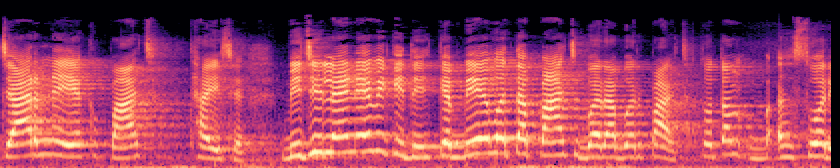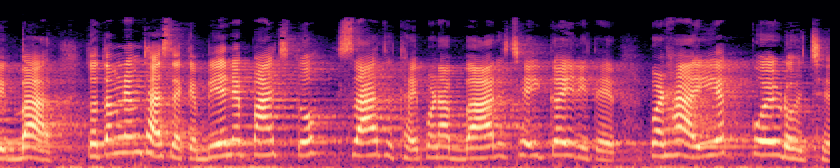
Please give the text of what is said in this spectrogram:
ચાર ને એક પાંચ થાય છે. બીજી લાઈન એવી કીધી કે બે વત્તા પાંચ બરાબર પાંચ. તો તમ સોરી બાર. તો તમને એમ થશે કે બે ને પાંચ તો સાત થાય, પણ આ બાર છે એ કઈ રીતે? પણ હા એ એક કોયડો જ છે.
